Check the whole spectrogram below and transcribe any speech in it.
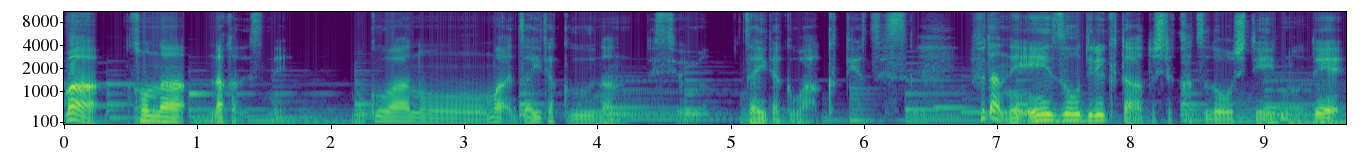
まあ、そんな中ですね、僕はあのまあ、在宅なんですよ、今。在宅ワークってやつです。普段ね、映像ディレクターとして活動しているので、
